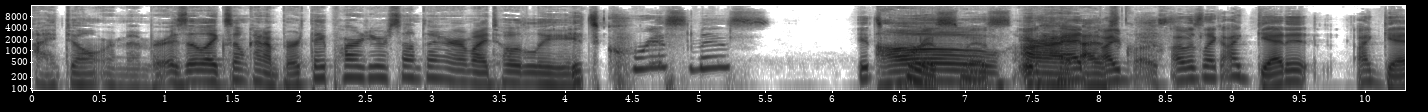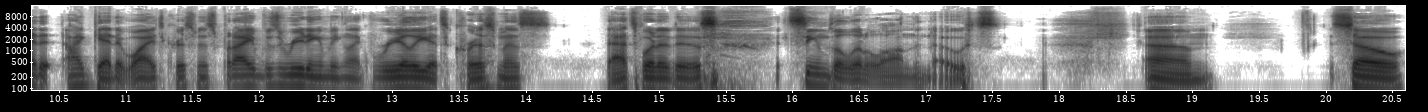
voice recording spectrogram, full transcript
I don't remember. Is it like some kind of birthday party or something, or am I totally? It's Christmas. It's Oh, Christmas. It all right, had, I was I. I was like, I get it. I get it. I get it why it's Christmas. But I was reading and being like, really, it's Christmas. That's what it is. it seems a little on the nose. Um, so,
